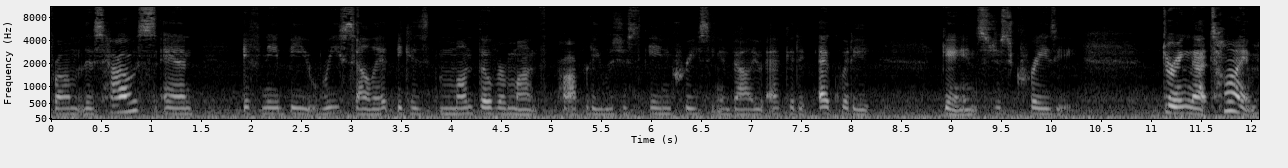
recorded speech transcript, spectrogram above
from this house and if need be resell it because month over month property was just increasing in value equity, equity gains just crazy during that time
